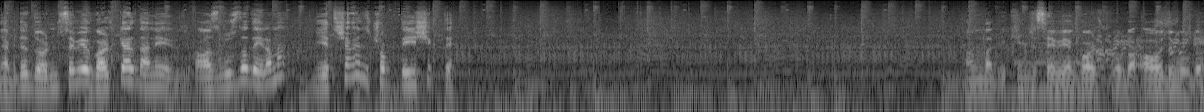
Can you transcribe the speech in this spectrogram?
Ya bir de dördüncü seviye golf geldi hani az buzda değil ama yetişemedi çok değişikti. Onlar ikinci seviye golf buldu, Audi buldu.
